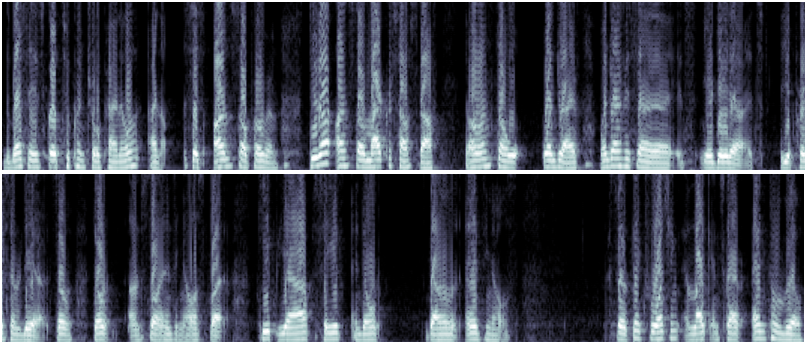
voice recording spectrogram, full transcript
The best thing is go to control panel and it says uninstall program. Do not uninstall Microsoft stuff. Don't uninstall OneDrive. OneDrive is uh it's your data. It's your personal data. So don't uninstall anything else, but keep your app safe and don't download anything else. So thanks for watching and like and subscribe and comment below.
